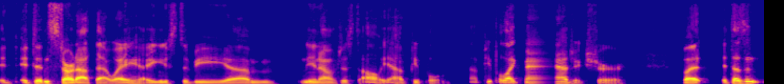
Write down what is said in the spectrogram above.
it, it didn't start out that way. I used to be um, you know just oh yeah people uh, people like magic sure. But it doesn't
